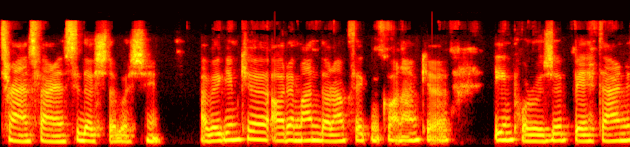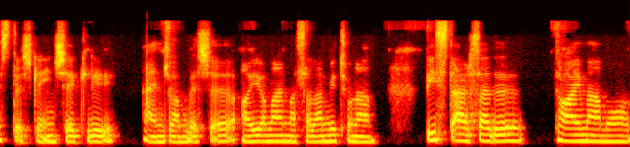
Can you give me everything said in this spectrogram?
transparency داشته باشیم و بگیم که آره من دارم فکر می‌کنم که این پروژه بهتر نیستش که این شکلی انجام بشه. آیا من مثلا می‌تونم 20 درصد time م و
